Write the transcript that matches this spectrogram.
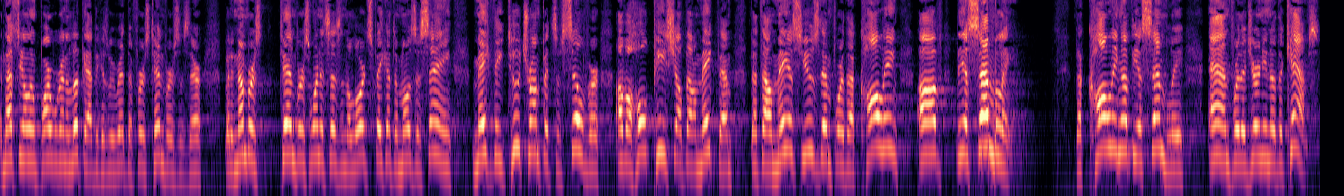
and that's the only part we're going to look at because we read the first 10 verses there. But in Numbers 10, verse 1, it says, And the Lord spake unto Moses, saying, Make thee two trumpets of silver, of a whole piece shalt thou make them, that thou mayest use them for the calling of the assembly. The calling of the assembly and for the journeying of the camps.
